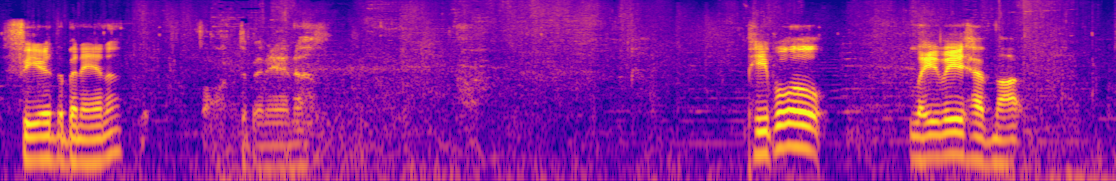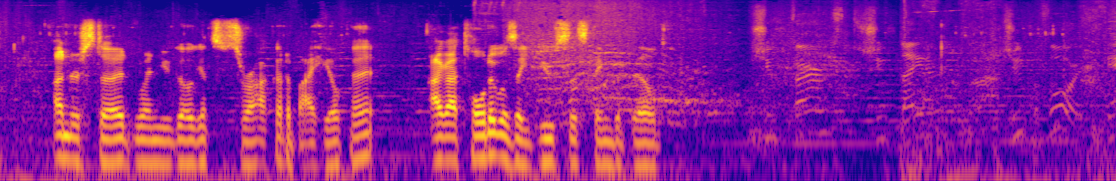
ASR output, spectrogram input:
Fear the banana? Fuck the banana. People lately have not understood when you go against Soraka to buy heal pet. I got told it was a useless thing to build. Shoot first, shoot later, shoot before if you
